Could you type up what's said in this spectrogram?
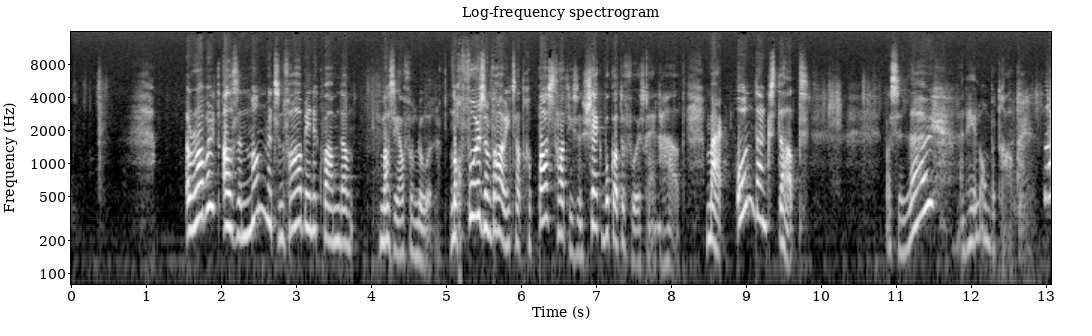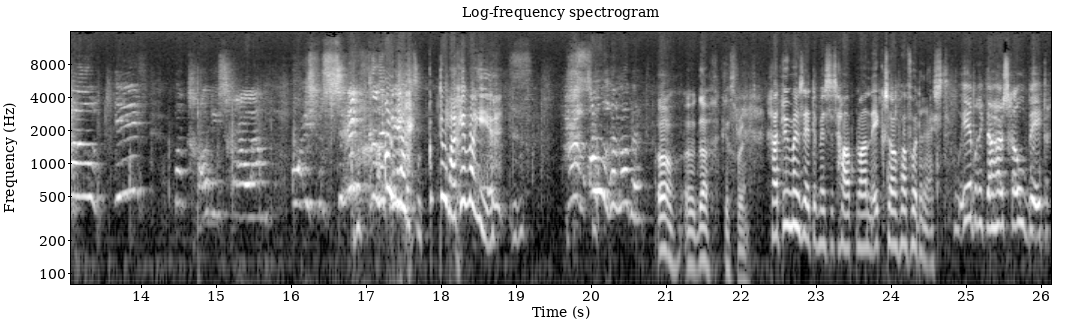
Robert, als een man met zijn vrouw binnenkwam, dan was hij al verloren. Nog voor zijn vrouw iets had gepast, had hij zijn checkboek al tevoorschijn gehaald. Maar ondanks dat was ze lui en heel onbetrouwbaar. Oh, Yves, wat gauw die schaal aan. Oh, is verschrikkelijk. Oh ja, doe maar, geef maar hier. Oh, Robert. Oh, eh, dag, Catherine. Gaat u maar zitten, Mrs. Hauptman. Ik zorg wel voor de rest. Hoe eerder ik naar huis ga, hoe beter.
